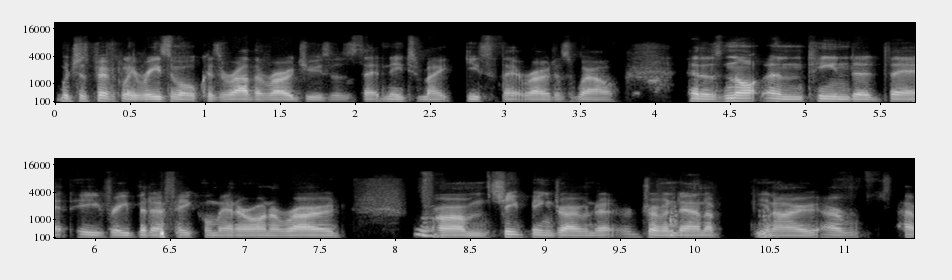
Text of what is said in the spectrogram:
which is perfectly reasonable because there are other road users that need to make use of that road as well. It is not intended that every bit of fecal matter on a road from sheep being driven driven down a you know a,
